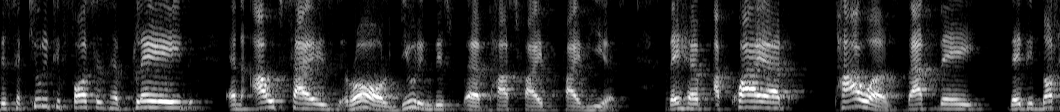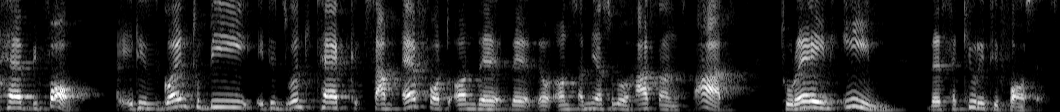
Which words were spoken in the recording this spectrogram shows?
the, security forces have played an outsized role during these uh, past five, five years. They have acquired powers that they, they did not have before. It is going to be, it is going to take some effort on the, the on Samia Suluhu Hassan's part to rein in the security forces.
